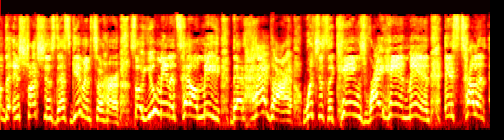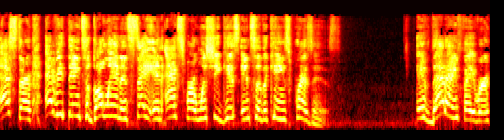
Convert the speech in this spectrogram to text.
of the instructions that's given to her. So you mean to tell me that Hegai, which is the king's right hand man, is telling Esther everything to go in and say and ask for when she gets into the king's presence. If that ain't favor,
